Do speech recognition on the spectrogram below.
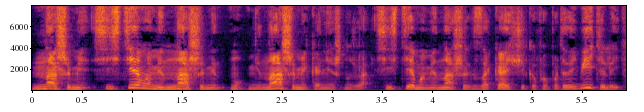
нашими системами, нашими, ну не нашими, конечно же, а системами наших заказчиков и потребителей,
